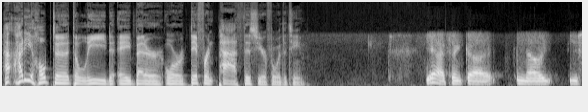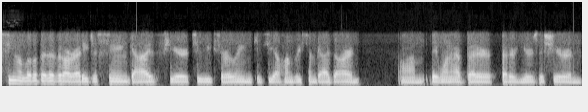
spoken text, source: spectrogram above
how, how do you hope to to lead a better or different path this year for the team? Yeah, I think uh, you know you've seen a little bit of it already. Just seeing guys here two weeks early, and you can see how hungry some guys are, and um, they want to have better better years this year. And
